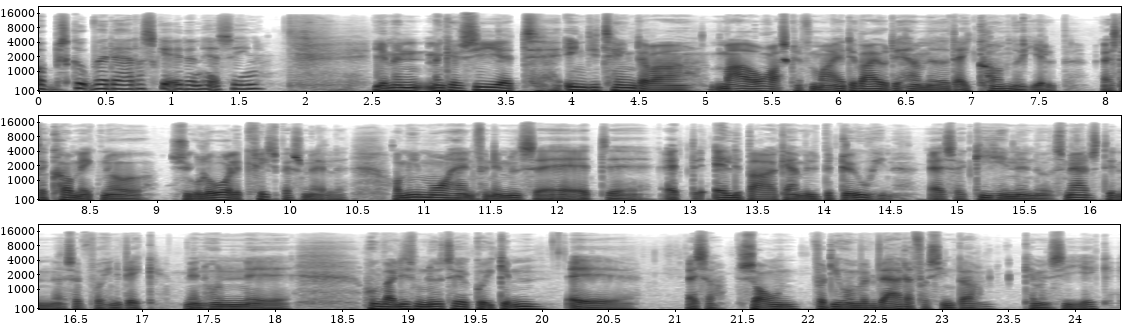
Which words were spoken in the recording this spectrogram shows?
og beskriv, hvad det er, der sker i den her scene. Jamen, man kan jo sige, at en af de ting, der var meget overraskende for mig, det var jo det her med, at der ikke kom noget hjælp. Altså, der kom ikke noget psykologer eller krigspersonale. Og min mor havde en fornemmelse af, at, øh, at alle bare gerne ville bedøve hende. Altså, give hende noget smertestillende, og så få hende væk. Men hun, øh, hun var ligesom nødt til at gå igennem øh, altså sorgen, fordi hun ville være der for sine børn, kan man sige. ikke.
